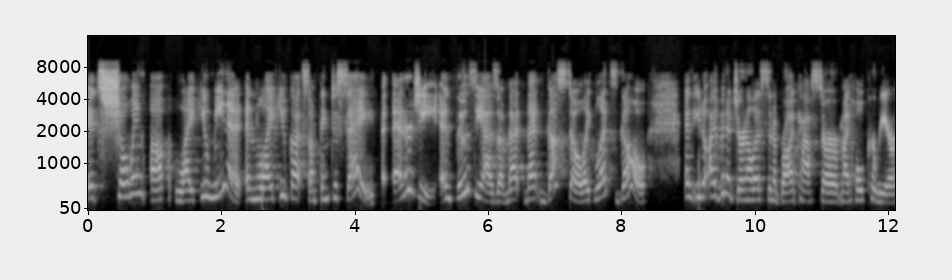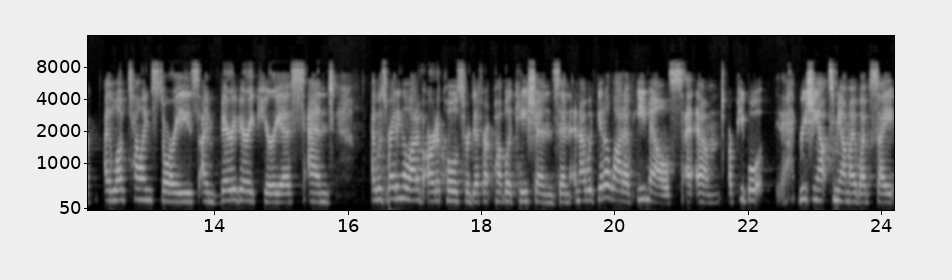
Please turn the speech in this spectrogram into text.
It's showing up like you mean it and like you've got something to say, energy, enthusiasm, that that gusto, like let's go. And you know, I've been a journalist and a broadcaster my whole career. I love telling stories. I'm very very curious and I was writing a lot of articles for different publications, and, and I would get a lot of emails um, or people reaching out to me on my website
